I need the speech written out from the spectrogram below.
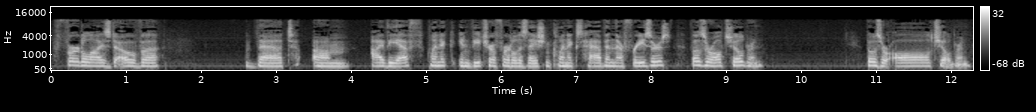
fertilized ova that um, IVF clinic, in vitro fertilization clinics have in their freezers, those are all children. Those are all children.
